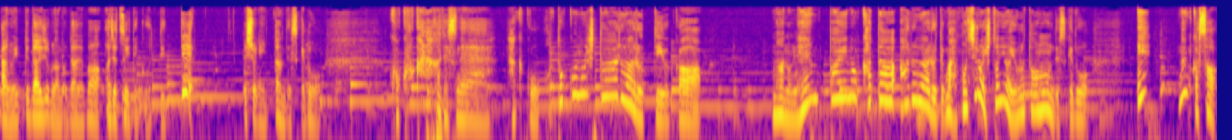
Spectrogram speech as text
あの行って大丈夫なのであればあじゃあついてくって言って一緒に行ったんですけどここからがですねなんかこう男の人あるあるっていうか、まあ、あの年配の方あるあるって、まあ、もちろん人にはよると思うんですけどえなんかさ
